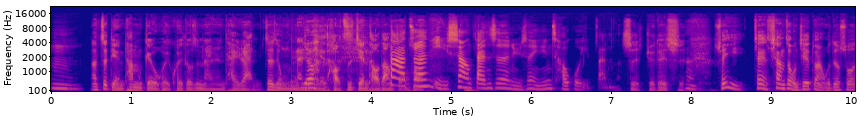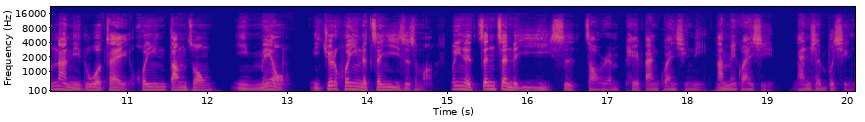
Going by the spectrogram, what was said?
嗯，那这点他们给我回馈都是男人太烂，这种男人也好自检讨当中。大专以上单身的女生已经超过一半了，是绝对是。嗯，所以在像这种阶段，我就说，那你如果在婚姻当中，你没有，你觉得婚姻的真意是什么？婚姻的真正的意义是找人陪伴关心你，那没关系，男生不行，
